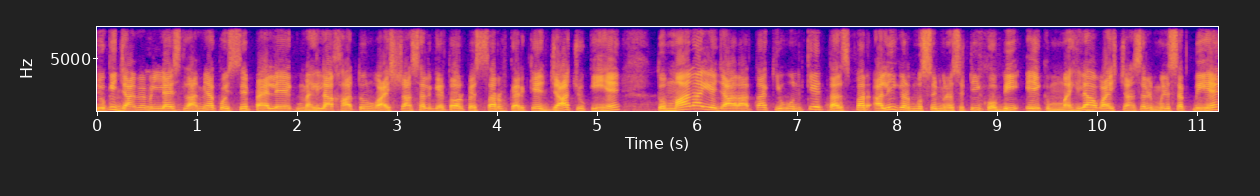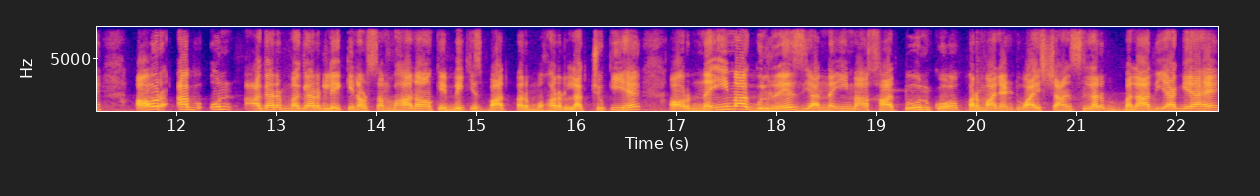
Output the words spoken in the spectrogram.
क्योंकि जामिया मिल्लिया इस्लामिया को इससे पहले एक महिला खातून वाइस चांसलर के तौर पर सर्व करके जा चुकी हैं तो माना यह जा रहा था कि उनके तर्ज पर अलीगढ़ मुस्लिम यूनिवर्सिटी को भी एक महिला वाइस चांसलर मिल सकती है। और अब उन अगर मगर लेकिन और संभावनाओं के बीच इस बात पर मोहर लग चुकी है और नईमा गुलरेज या नईमा खातून को परमानेंट वाइस चांसलर बना दिया गया है। है।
